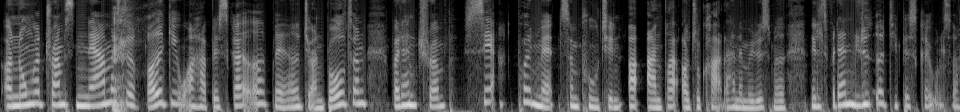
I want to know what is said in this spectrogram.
og nogle af Trumps nærmeste rådgiver har beskrevet, blandt andet John Bolton, hvordan Trump ser på en mand som Putin og andre autokrater, han har mødtes med. Niels, hvordan lyder de beskrivelser?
